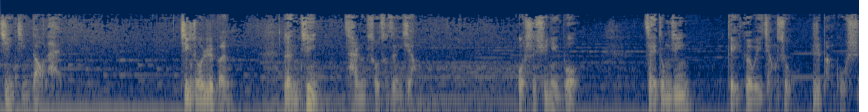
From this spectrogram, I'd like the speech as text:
静静到来。进入日本，冷静才能说出真相。我是徐宁波，在东京给各位讲述日本故事。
